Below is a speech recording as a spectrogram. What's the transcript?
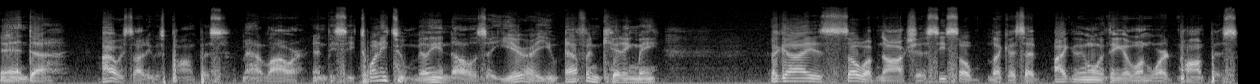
And uh, I always thought he was pompous. Matt Lauer, NBC. $22 million a year? Are you effing kidding me? The guy is so obnoxious. He's so, like I said, I can only think of one word pompous.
